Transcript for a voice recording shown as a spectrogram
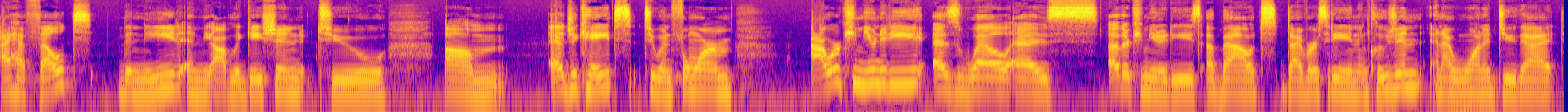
I have felt the need and the obligation to um, educate, to inform our community as well as other communities about diversity and inclusion and I want to do that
